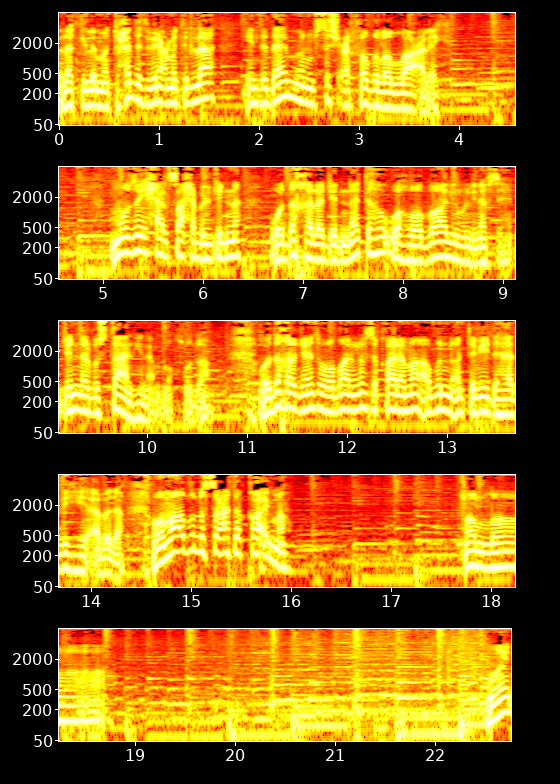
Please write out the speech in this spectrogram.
ولكن لما تحدث بنعمة الله أنت دائما مستشعر فضل الله عليك. مو زي حال صاحب الجنة ودخل جنته وهو ظالم لنفسه. جنة البستان هنا المقصود ودخل جنته وهو ظالم لنفسه قال ما أظن أن تبيد هذه أبدا. وما أظن الساعة قائمة. الله. وين؟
